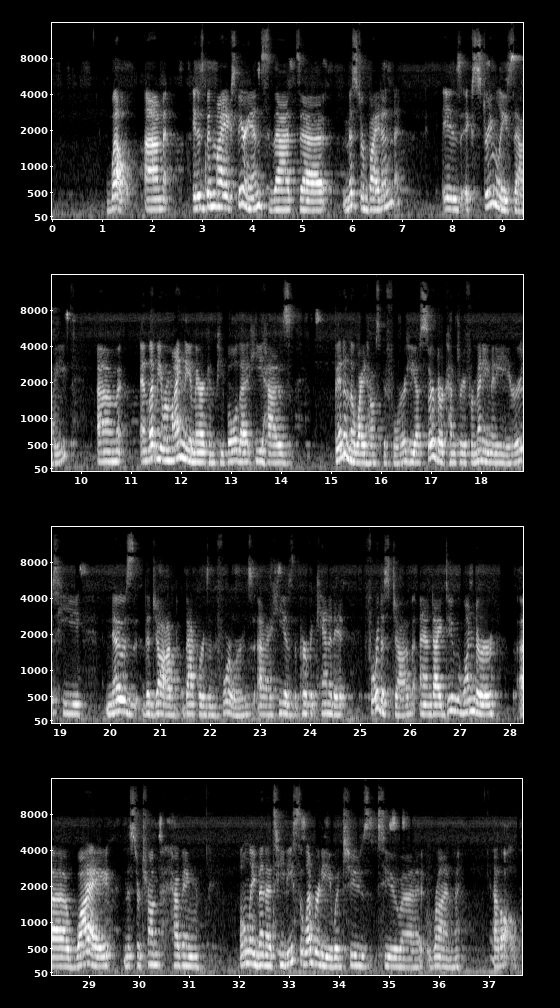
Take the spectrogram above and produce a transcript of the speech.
Well, um, it has been my experience that uh, Mr. Biden is extremely savvy. Um, and let me remind the American people that he has been in the White House before. He has served our country for many, many years. He knows the job backwards and forwards. Uh, he is the perfect candidate for this job. And I do wonder uh, why Mr. Trump, having only been a TV celebrity, would choose to uh, run at all.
